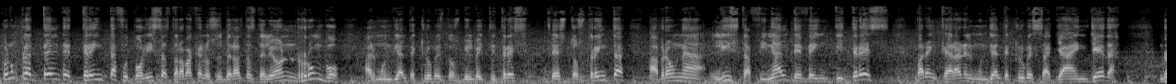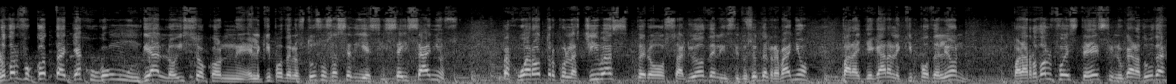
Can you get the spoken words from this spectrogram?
Con un plantel de 30 futbolistas trabajan los Esmeraldas de León rumbo al Mundial de Clubes 2023. De estos 30 habrá una lista final de 23 para encarar el Mundial de Clubes allá en Jeddah. Rodolfo Cota ya jugó un Mundial, lo hizo con el equipo de los Tuzos hace 16 años. Va a jugar otro con las Chivas, pero salió de la institución del rebaño para llegar al equipo de León. Para Rodolfo este es, sin lugar a duda,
